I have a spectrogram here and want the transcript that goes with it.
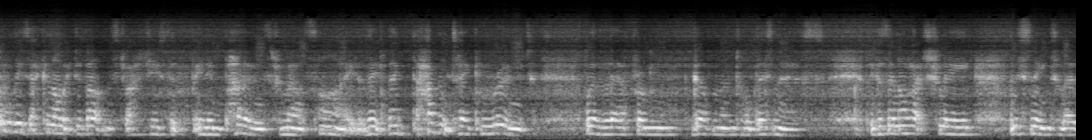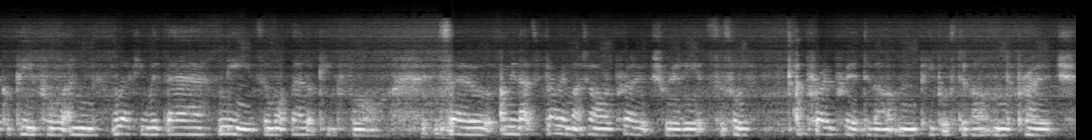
all these economic development strategies that have been imposed from outside, they, they haven't taken root, whether they're from government or business, because they're not actually listening to local people and working with their needs and what they're looking for. So, I mean, that's very much our approach, really. It's a sort of appropriate development, people's development approach.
